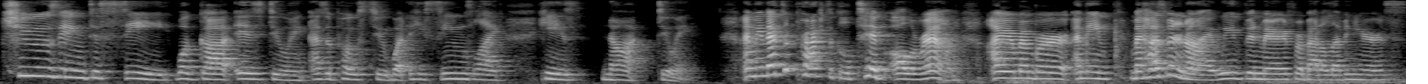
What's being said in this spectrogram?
Choosing to see what God is doing as opposed to what he seems like he's not doing. I mean, that's a practical tip all around. I remember, I mean, my husband and I, we've been married for about 11 years.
